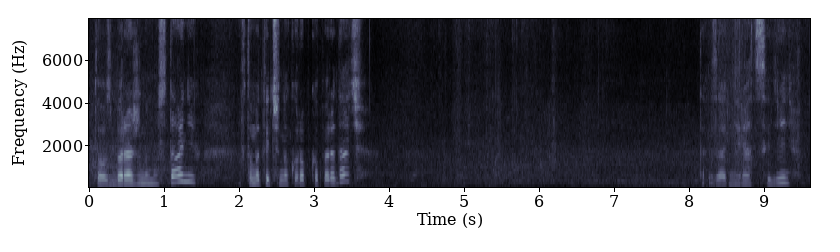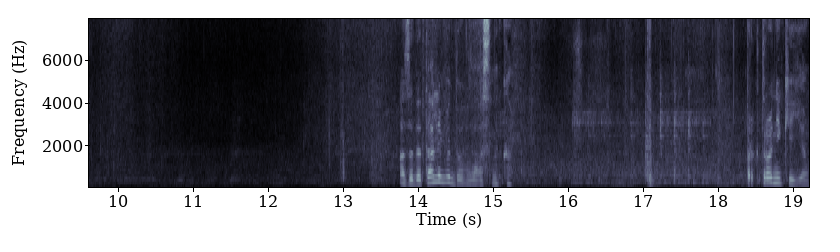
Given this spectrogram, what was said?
Авто в збереженому стані, автоматична коробка передач. Так, задній ряд сидінь. А за деталями до власника. Парктроніки є.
